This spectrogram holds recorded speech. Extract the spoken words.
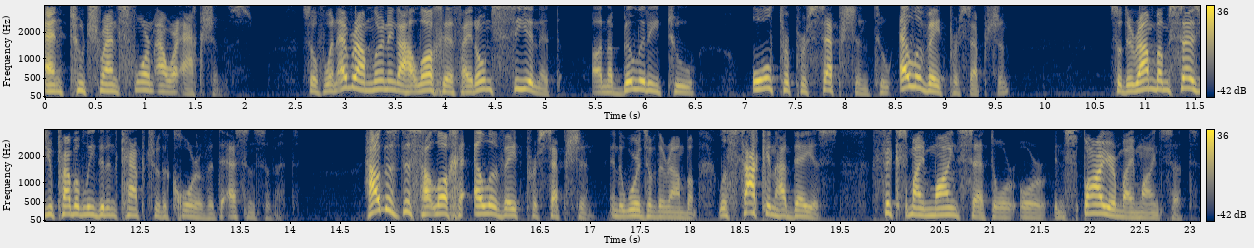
and to transform our actions. So if whenever I'm learning a halacha, if I don't see in it an ability to alter perception, to elevate perception, so the Rambam says you probably didn't capture the core of it, the essence of it. How does this halacha elevate perception, in the words of the Rambam? L'sakin hadeyas, fix my mindset or, or inspire my mindset.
